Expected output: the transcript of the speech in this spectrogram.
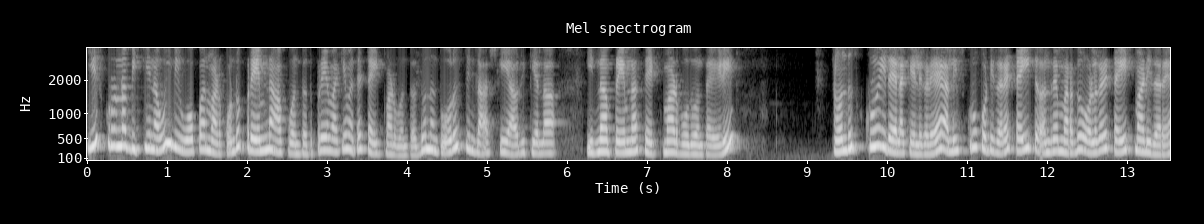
ಈ ಸ್ಕ್ರೂನ ಬಿಚ್ಚಿ ನಾವು ಇಲ್ಲಿ ಓಪನ್ ಮಾಡಿಕೊಂಡು ಪ್ರೇಮ್ನ ಹಾಕುವಂಥದ್ದು ಪ್ರೇಮ್ ಹಾಕಿ ಮತ್ತು ಟೈಟ್ ಮಾಡುವಂಥದ್ದು. ನಾನು ತೋರಿಸ್ತೀನಿ ಲಾಸ್ಟ್ಗೆ ಯಾವ ರೀತಿ ಎಲ್ಲ ಇದನ್ನ ಪ್ರೇಮ್ನ ಸೆಟ್ ಮಾಡ್ಬೋದು ಅಂತ ಹೇಳಿ. ಒಂದು ಸ್ಕ್ರೂ ಇದೆ ಅಲ್ಲ ಕೆಳಗಡೆ, ಅಲ್ಲಿ ಸ್ಕ್ರೂ ಕೊಟ್ಟಿದ್ದಾರೆ ಟೈಟ್ ಅಂದರೆ ಮರದು ಒಳಗಡೆ ಟೈಟ್ ಮಾಡಿದ್ದಾರೆ.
